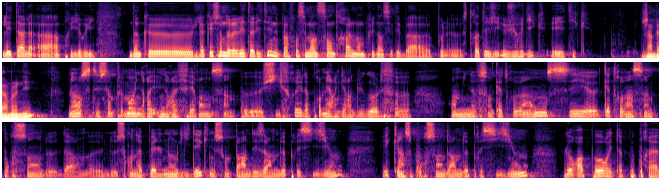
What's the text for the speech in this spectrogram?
létale a, priori. Donc la question de la létalité n'est pas forcément centrale non plus dans ces débats stratégiques, juridiques et éthiques. Jean Bermoni non, c'était simplement une, référence un peu chiffrée. La première guerre du Golfe euh, en 1991, c'est 85% euh, d'armes euh, de, ce qu'on appelle non guidées, qui ne sont pas des armes de précision, et 15% d'armes de précision. Le rapport est à peu près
